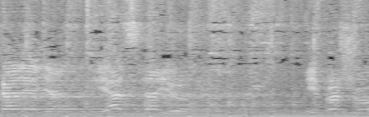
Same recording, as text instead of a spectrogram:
коленях я стою и прошу.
